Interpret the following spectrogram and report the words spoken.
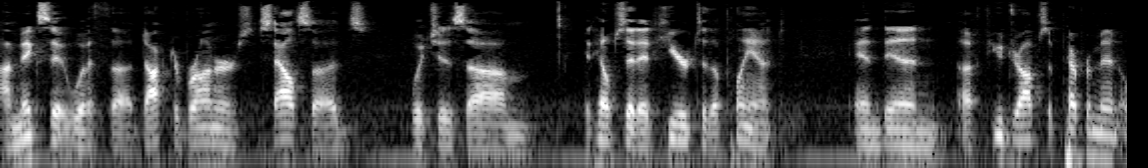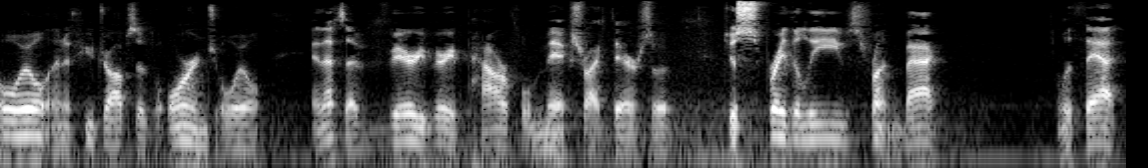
I mix it with uh, Dr. Bronner's Sal Suds, which is um, it helps it adhere to the plant, and then a few drops of peppermint oil and a few drops of orange oil, and that's a very very powerful mix right there. So just spray the leaves front and back with that.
